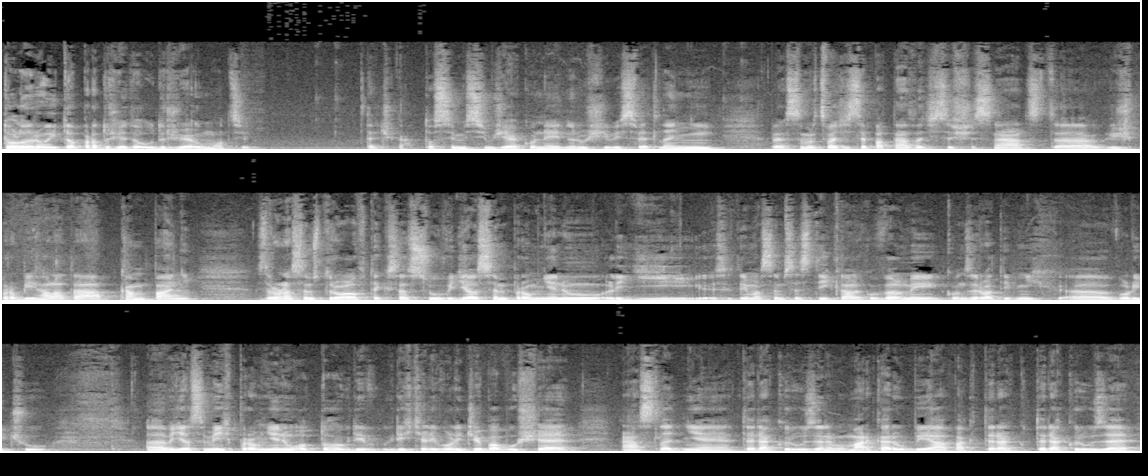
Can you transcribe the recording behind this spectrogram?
Tolerují to, protože to udržuje u moci. Tečka. To si myslím, že jako nejjednodušší vysvětlení. Já jsem v roce 2015-2016, eh, když probíhala ta kampaň, zrovna jsem studoval v Texasu, viděl jsem proměnu lidí, se kterými jsem se stýkal, jako velmi konzervativních uh, voličů. Uh, viděl jsem jejich proměnu od toho, kdy, kdy chtěli volit Jeba Bushe, následně Teda Cruze nebo Marka Rubia, pak Teda, teda Cruze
